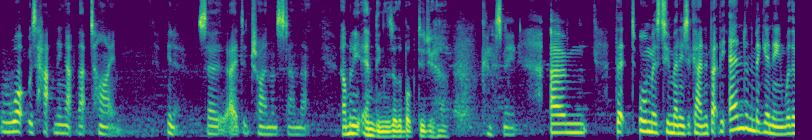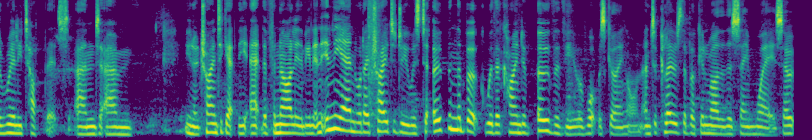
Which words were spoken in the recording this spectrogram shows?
what was happening at that time. You know, so I did try and understand that. How many endings of the book did you have? Goodness me. Um, that almost too many to count. In fact, the end and the beginning were the really tough bits, and um, you know, trying to get the the finale in the beginning. And in the end, what I tried to do was to open the book with a kind of overview of what was going on, and to close the book in rather the same way. So,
